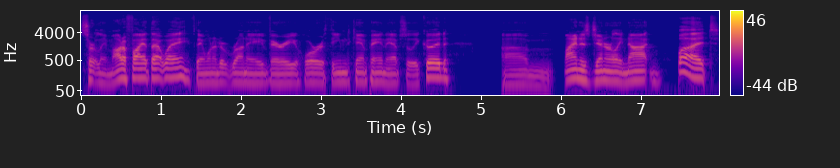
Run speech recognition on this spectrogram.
certainly modify it that way. If they wanted to run a very horror themed campaign, they absolutely could. Um, mine is generally not, but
